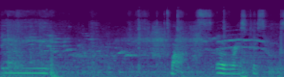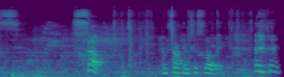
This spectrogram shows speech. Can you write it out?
the box of Rice Krispies. So, I'm talking too slowly.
